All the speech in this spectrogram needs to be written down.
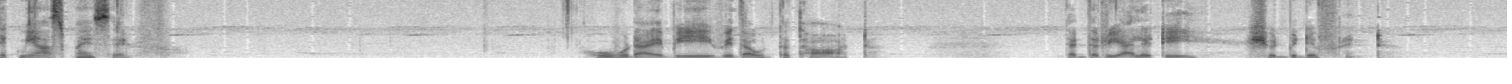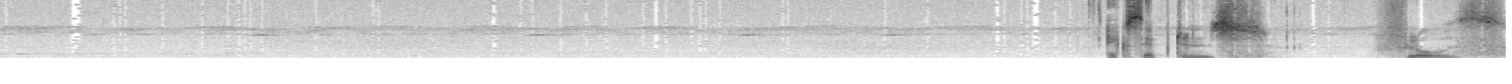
Let me ask myself who would I be without the thought that the reality should be different? Acceptance flows.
